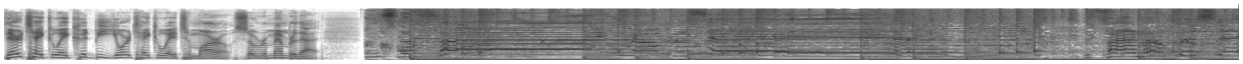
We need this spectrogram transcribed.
their takeaway could be your takeaway tomorrow. So remember that. The final percent.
